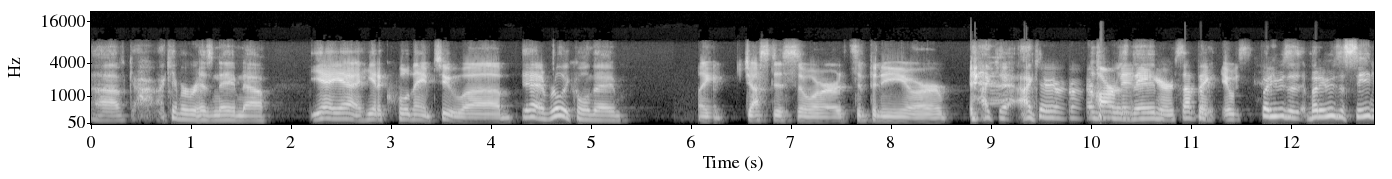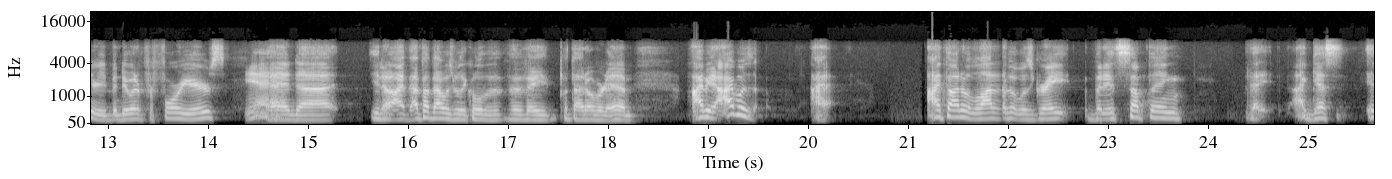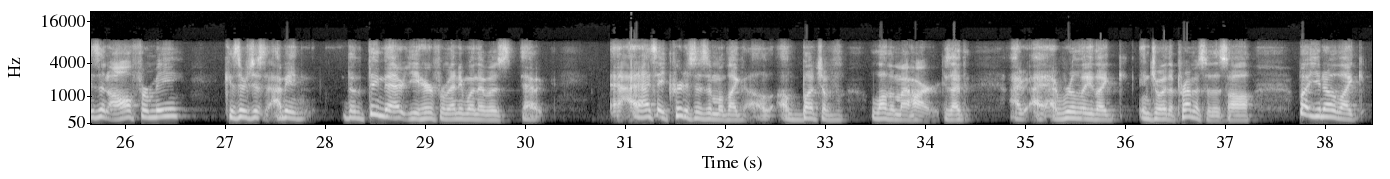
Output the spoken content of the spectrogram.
uh, I can't remember his name now. Yeah, yeah, he had a cool name too. Um, yeah, really cool name. Like Justice or Symphony or I can't I can't remember his name or something. But, it was, but he was a, but he was a senior. He'd been doing it for four years. Yeah, and uh, you know I, I thought that was really cool that, that they put that over to him. I mean, I was, I, I thought a lot of it was great, but it's something that I guess isn't all for me because there's just, I mean, the thing that you hear from anyone that was that, I say criticism with like a, a bunch of love in my heart because I, I, I really like enjoy the premise of this all, but you know, like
